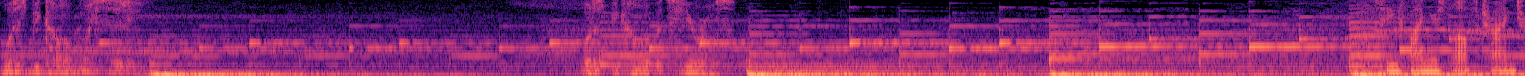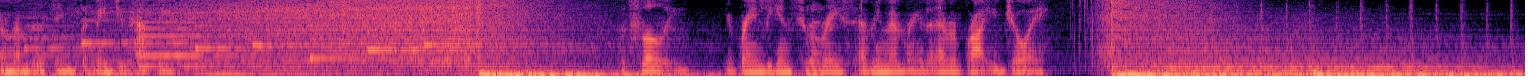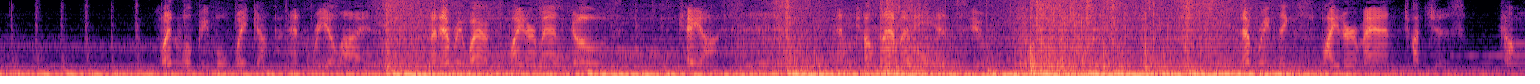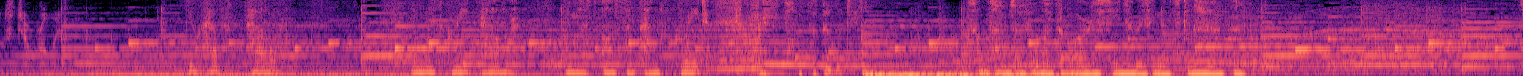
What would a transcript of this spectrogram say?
What has become of my city? What has become of its heroes? So you find yourself trying to remember the things that made you happy. But slowly, your brain begins to erase every memory that ever brought you joy. Wake up and realize that everywhere Spider-Man goes, chaos and calamity ensue? Everything Spider-Man touches comes to ruin. You have power. And with great power, there must also come great responsibility. Sometimes I feel like I've already seen everything that's gonna happen.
